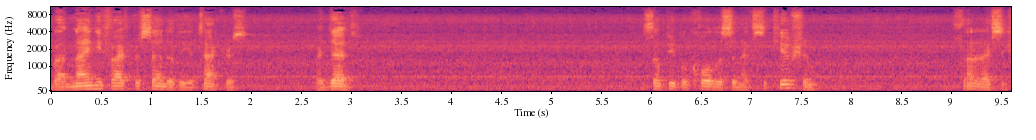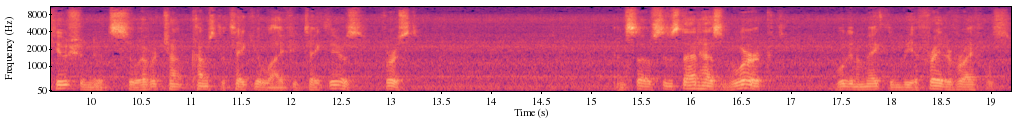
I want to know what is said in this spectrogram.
About 95% of the attackers are dead. Some people call this an execution. It's not an execution, it's whoever comes to take your life, you take theirs first. And so, since that hasn't worked, we're going to make them be afraid of rifles.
